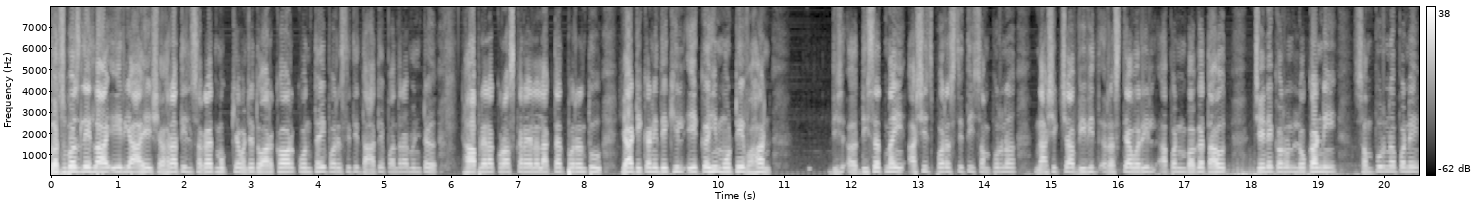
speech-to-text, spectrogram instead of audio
गजबजलेला एरिया आहे शहरातील सगळ्यात मुख्य म्हणजे द्वारकावर कोणत्याही परिस्थितीत दहा ते पंधरा मिनटं हा आपल्याला क्रॉस करायला लागतात. परंतु या ठिकाणी देखील एकही मोठे वाहन दिस दिसत नाही. अशीच परिस्थिती संपूर्ण नाशिकच्या विविध रस्त्यावरील आपण बघत आहोत. जेणेकरून लोकांनी संपूर्णपणे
